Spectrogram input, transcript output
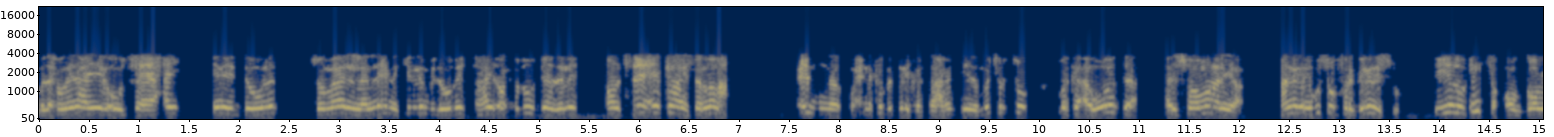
madaxweynaha iyaga uu saxeexay inay dowlad somalilan lixdankii la midowday tahay oo xuduudeeda leh oon saxeexi ka haysanana cidna waxna ka bedeli kartaa arrinteeda. Ma jirto marka awoodda ay soomaaliya annaga nagu soo faragelinayso iyadu inta ogol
